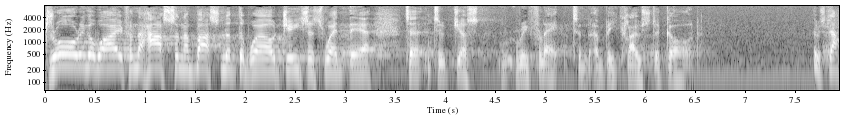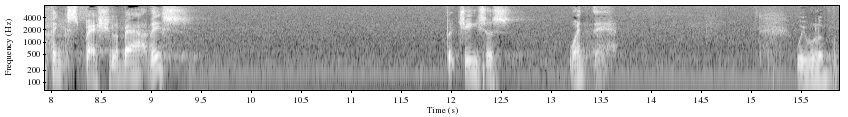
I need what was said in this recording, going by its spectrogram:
Drawing away from the hustle and bustle of the world, Jesus went there to, to just reflect and, and be close to God. There was nothing special about this. But Jesus went there. We will have,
